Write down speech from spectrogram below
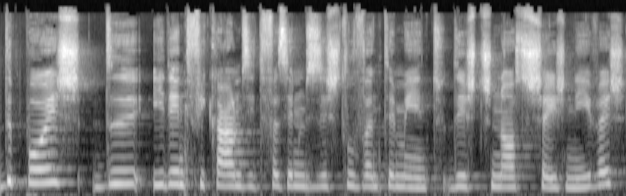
Depois de identificarmos e de fazermos este levantamento destes nossos seis níveis,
